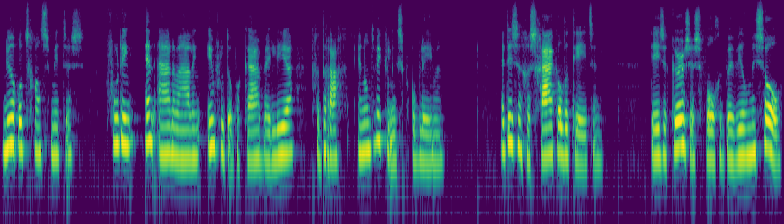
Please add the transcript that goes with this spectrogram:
neurotransmitters, voeding en ademhaling invloed op elkaar bij leer, gedrag en ontwikkelingsproblemen. Het is een geschakelde keten. Deze cursus volg ik bij Wil Missot.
